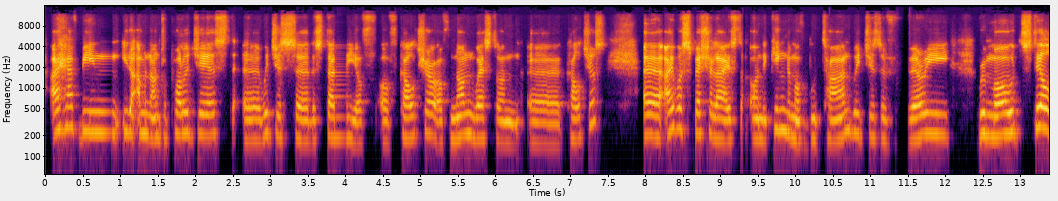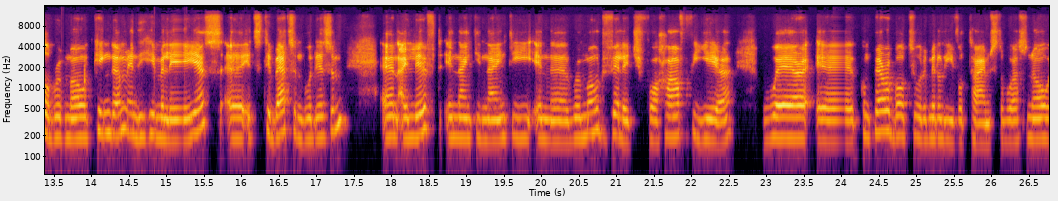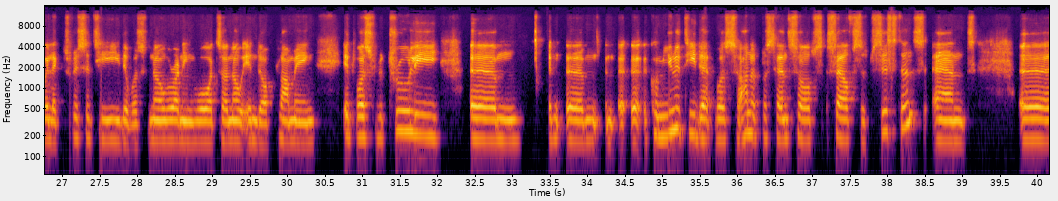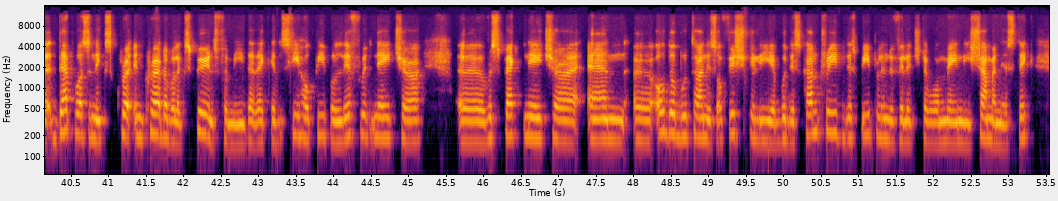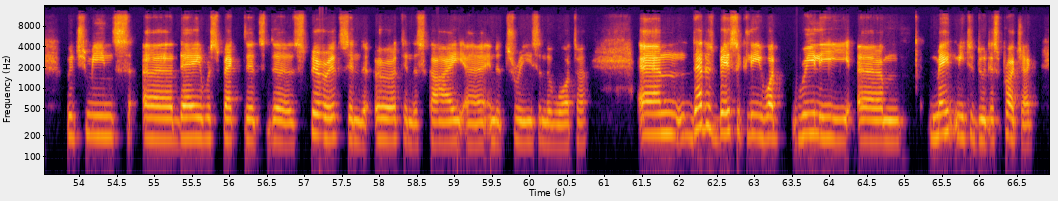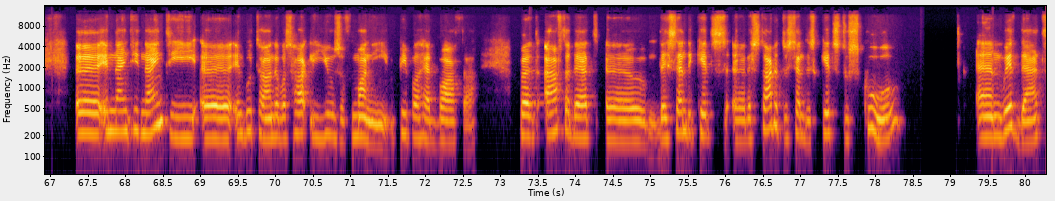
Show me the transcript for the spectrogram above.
I have been, you know, I'm an anthropologist, uh, which is uh, the study of of culture of non-Western uh, cultures. I was specialized on the Kingdom of Bhutan, which is a very remote, still remote kingdom in the Himalayas. Uh, it's Tibetan Buddhism. And I lived in 1990 in a remote village for half a year where, uh, comparable to the medieval times, there was no electricity, there was no running water, no indoor plumbing. It was truly um, um, a, a, community that was 100% self subsistence, and uh, that was an incredible experience for me. That I can see how people live with nature, uh, respect nature, and uh, although Bhutan is officially a Buddhist country, these people in the village they were mainly shamanistic, which means uh, they respected the spirits in the earth, in the sky, uh, in the trees, in the water. And that is basically what really um, made me to do this project. Uh, in 1990, uh, in Bhutan, there was hardly use of money. People had barter. But after that, uh, they sent the kids, uh, they started to send these kids to school. And with that,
